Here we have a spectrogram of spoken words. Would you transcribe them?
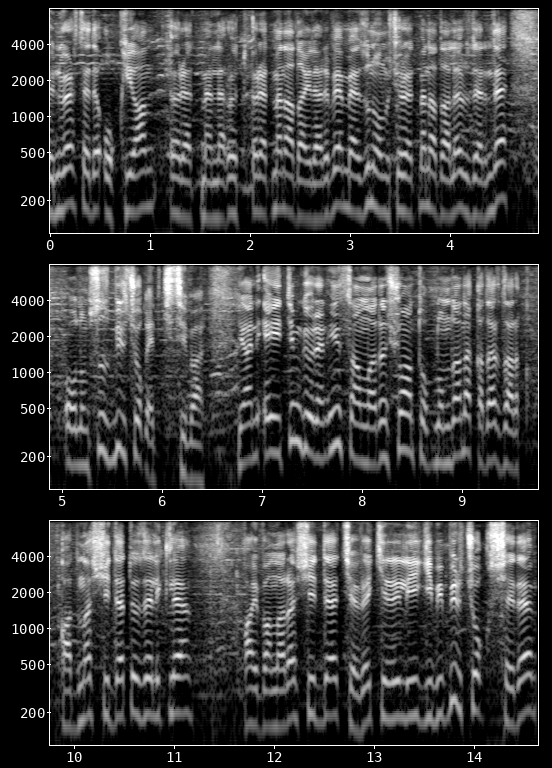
üniversitede okuyan öğretmenler, öğretmen adayları ve mezun olmuş öğretmen adayları üzerinde olumsuz birçok etkisi var. Yani eğitim gören insanların şu an toplumda ne kadar zarar, kadına şiddet özellikle, hayvanlara şiddet, çevre kirliliği gibi birçok şeyde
